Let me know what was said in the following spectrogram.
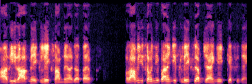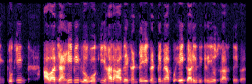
आधी रात में एक लेक सामने आ जाता है। और आप ये समझ नहीं पा रहे कि इस लेक से आप जाएँगे, कैसे जाएँगे? क्योंकि आवाजाही भी लोगों की हर आधे घंटे एक घंटे में आपको एक गाड़ी दिख रही है उस रास्ते पर।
